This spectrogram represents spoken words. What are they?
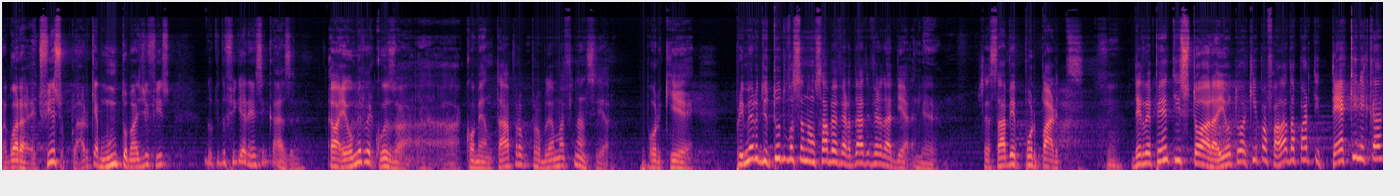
agora, é difícil? Claro que é muito mais difícil do que do Figueirense em casa. Né? Ó, eu me recuso a, a- comentar para o problema financeiro. Porque, primeiro de tudo, você não sabe a verdade verdadeira. É. Você sabe por partes. Sim. De repente estoura. Eu estou aqui para falar da parte técnica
